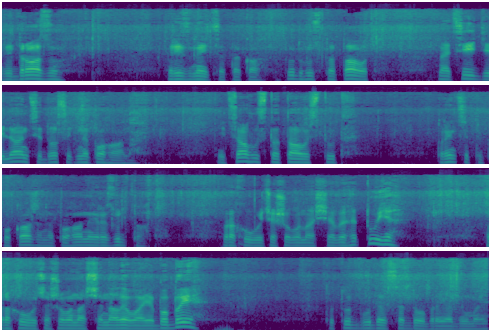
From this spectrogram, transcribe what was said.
відразу різниця така. Тут густота от на цій ділянці досить непогана. І ця густота ось тут, в принципі, покаже непоганий результат. Враховуючи, що вона ще вегетує, враховуючи, що вона ще наливає боби, то тут буде все добре, я думаю.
